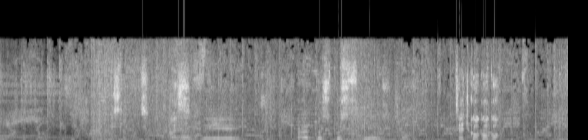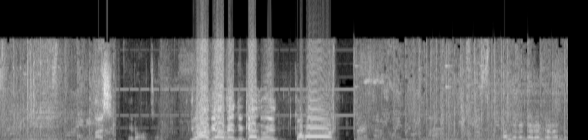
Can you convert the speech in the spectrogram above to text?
scout destroyed. Slip ones. Nice. Easy. Alright, push, push, skills. Sage, go, go, go. Nice. You don't have time. You have, you have it, you can do it! Come on! Under, under, under, under.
